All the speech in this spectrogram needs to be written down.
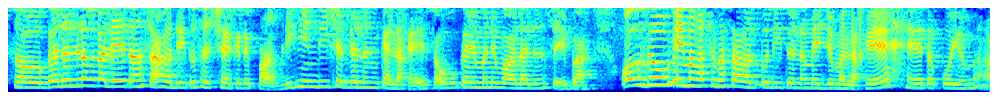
So, ganun lang kalit ang sahod dito sa Czech Republic. Hindi siya ganun kalaki. So, huwag kayo maniwala dun sa iba. Although, may mga sumasahod po dito na medyo malaki. Ito po yung mga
